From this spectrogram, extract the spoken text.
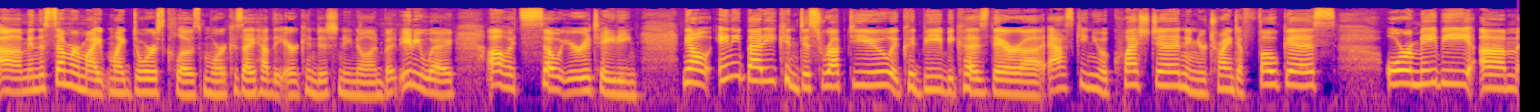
Um, in the summer, my, my doors close more because I have the air conditioning on. But anyway, oh, it's so irritating. Now, anybody can disrupt you. It could be because they're uh, asking you a question and you're trying to focus. Or maybe, um,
